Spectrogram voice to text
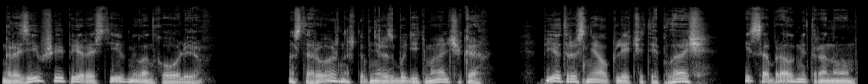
грозившее перерасти в меланхолию. Осторожно, чтобы не разбудить мальчика, Пьетро снял клетчатый плащ и собрал метроном,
